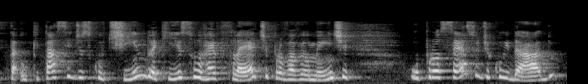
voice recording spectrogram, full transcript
tá, está se discutindo é que isso reflete provavelmente o processo de cuidado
